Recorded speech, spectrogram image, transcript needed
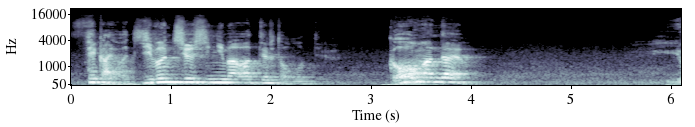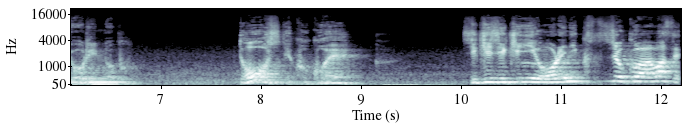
世界は自分中心に回ってると思ってる。傲慢だよ。頼信？どうしてここへ？直々に俺に屈辱を合わせ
